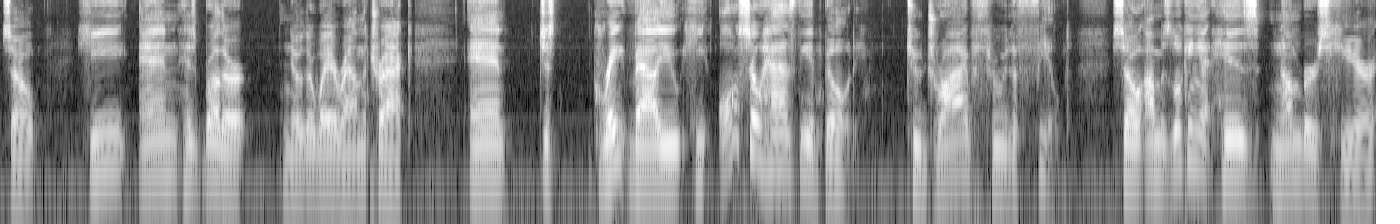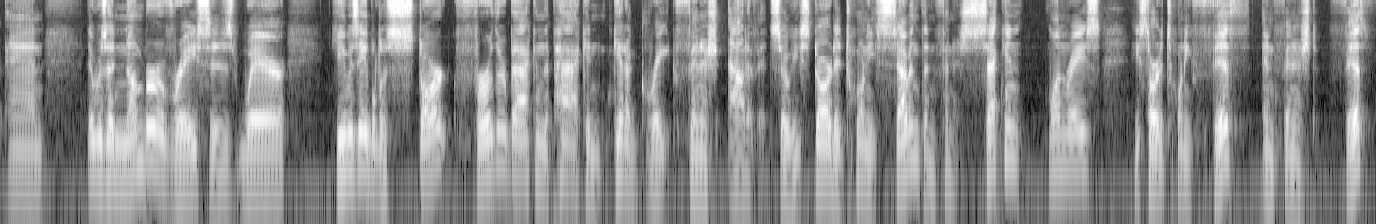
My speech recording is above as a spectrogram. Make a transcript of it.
So he and his brother know their way around the track and just great value. He also has the ability to drive through the field. So I was looking at his numbers here, and there was a number of races where he was able to start further back in the pack and get a great finish out of it. So he started 27th and finished second one race. He started 25th and finished fifth.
